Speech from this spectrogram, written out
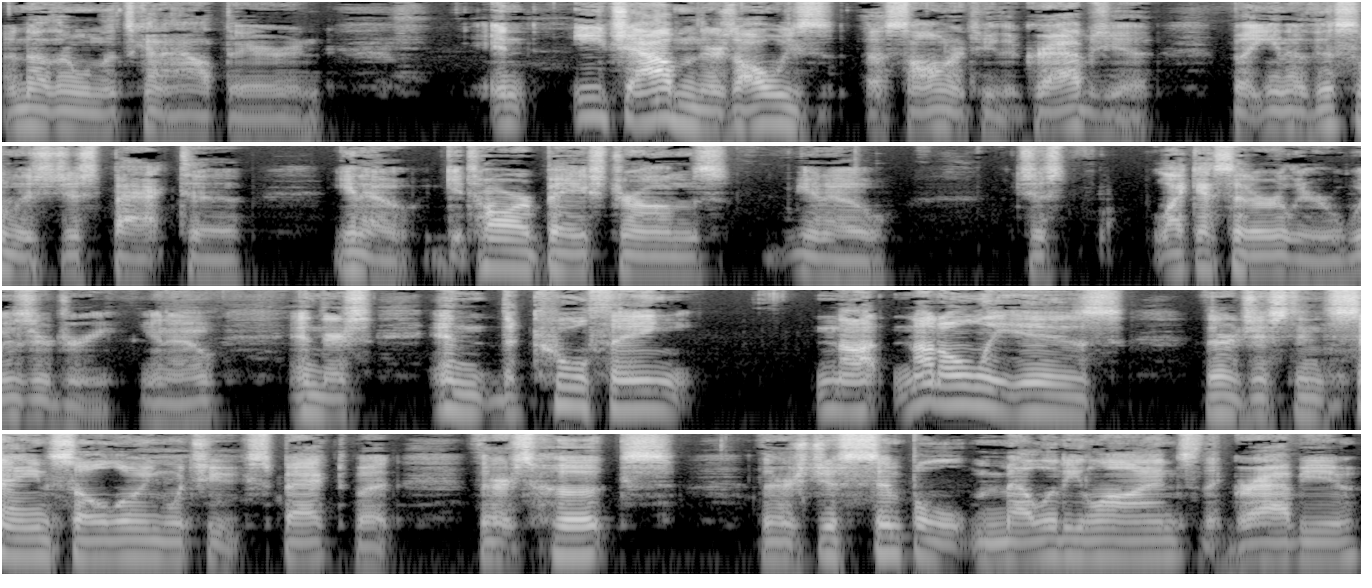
another one that's kind of out there, and in each album there's always a song or two that grabs you, but you know this one is just back to, you know, guitar, bass, drums, you know, just like I said earlier, wizardry, you know, and there's and the cool thing, not not only is they're just insane soloing, which you expect, but there's hooks. There's just simple melody lines that grab you,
